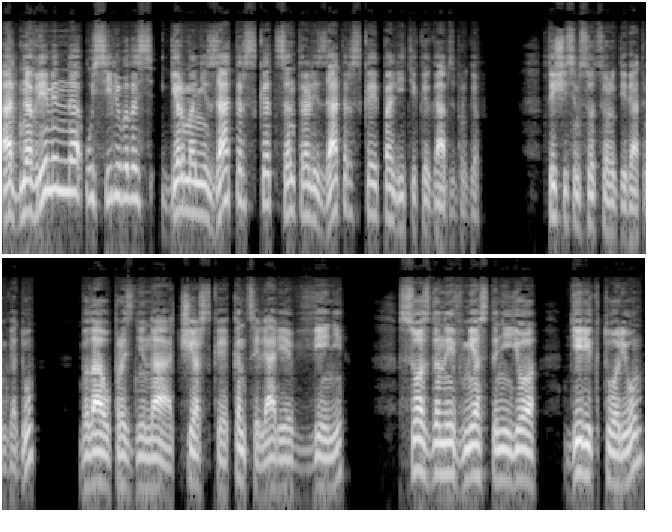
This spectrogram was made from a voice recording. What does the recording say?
Одновременно усиливалась германизаторско-централизаторская политика Габсбургов. В 1749 году была упразднена чешская канцелярия в Вене, созданный вместо нее директориум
